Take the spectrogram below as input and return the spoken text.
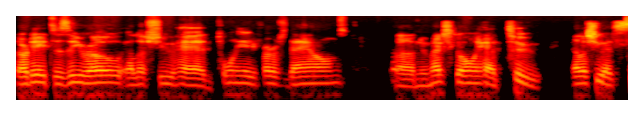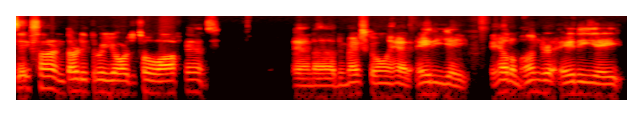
thirty-eight to zero. LSU had 28 first downs. Uh, New Mexico only had two. LSU had 633 yards of total offense, and uh, New Mexico only had 88. They held them under 88, uh,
